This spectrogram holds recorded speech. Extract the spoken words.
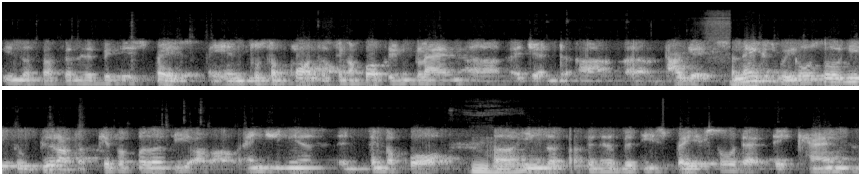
in the sustainability space and to support the Singapore Green Plan uh, agenda uh, uh, targets. Next, we also need to build up the capability of our engineers in Singapore mm-hmm. in the sustainability space so that they can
